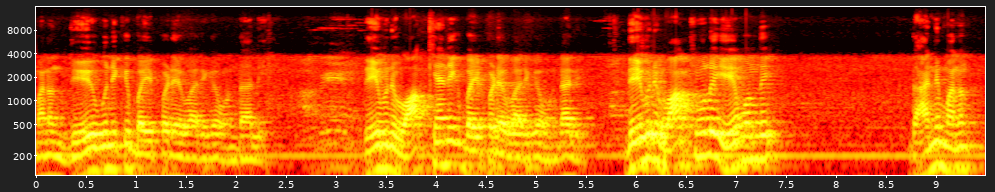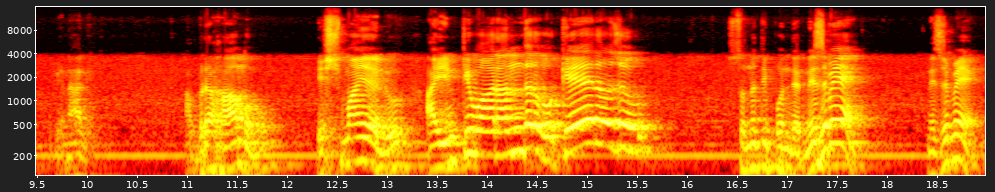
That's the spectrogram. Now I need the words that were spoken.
మనం దేవునికి భయపడేవారిగా ఉండాలి. దేవుని వాక్యానికి భయపడేవారిగా ఉండాలి. దేవుని వాక్యంలో ఏముంది? దాన్ని మనం వినాలి. అబ్రహాము ఇస్మాయిలు ఆ ఇంటి వారందరూ ఒకే రోజు సున్నతి పొందారు. నిజమే. నిజమే.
